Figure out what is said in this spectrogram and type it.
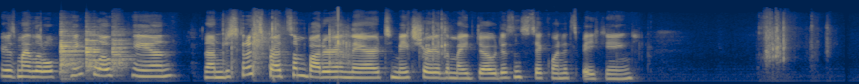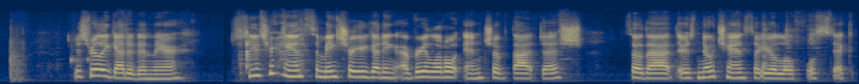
Here's my little pink loaf pan. And I'm just gonna spread some butter in there to make sure that my dough doesn't stick when it's baking. Just really get it in there. Just use your hands to make sure you're getting every little inch of that dish so that there's no chance that your loaf will stick.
